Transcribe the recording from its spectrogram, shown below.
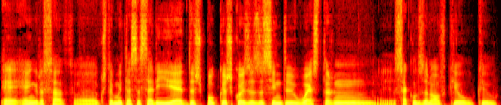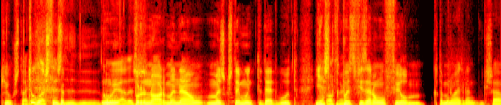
É, é engraçado. eh, gostei muito dessa série e é das poucas coisas assim de western eh, século XIX que eu, que eu, que eu gostei. Tu gostas de, de? Por norma, não, mas gostei muito de Deadwood. E acho Ok. que depois fizeram um filme que também não é grande, que já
